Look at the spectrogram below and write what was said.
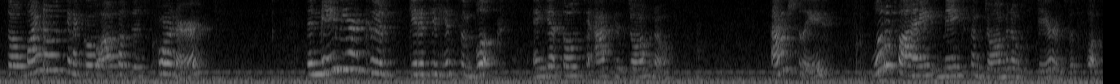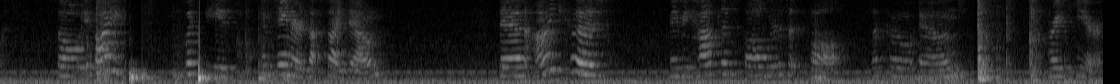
So if I know it's gonna go off of this corner, then maybe I could get it to hit some books and get those to act as dominoes. Actually, what if I make some domino stairs with books? So if I put these containers upside down, then I could maybe have this fall, where does it fall? Let go and right here.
